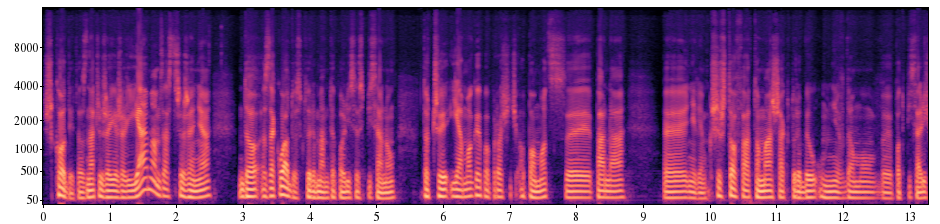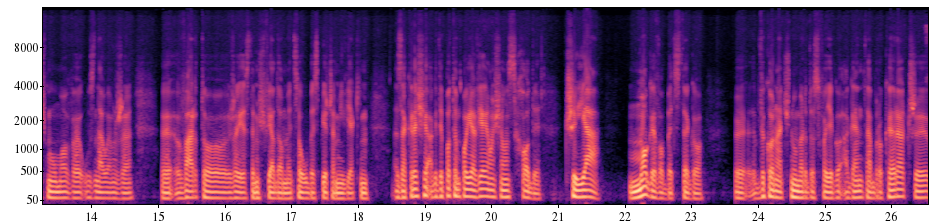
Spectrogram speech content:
szkody? To znaczy, że jeżeli ja mam zastrzeżenia do zakładu, z którym mam tę polisę spisaną, to czy ja mogę poprosić o pomoc y, pana, y, nie wiem, Krzysztofa Tomasza, który był u mnie w domu, podpisaliśmy umowę, uznałem, że y, warto, że jestem świadomy, co ubezpieczam i w jakim zakresie, a gdy potem pojawiają się schody, czy ja mogę wobec tego wykonać numer do swojego agenta, brokera, czy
